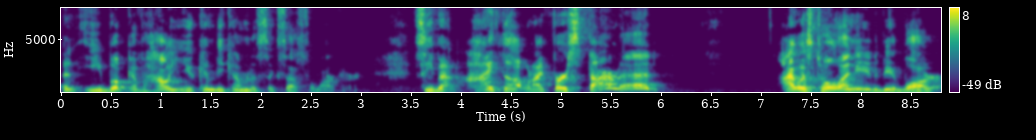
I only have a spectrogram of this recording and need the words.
an ebook of how you can become a successful marketer. See, but I thought when I first started, I was told I needed to be a blogger.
